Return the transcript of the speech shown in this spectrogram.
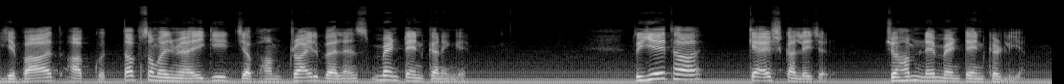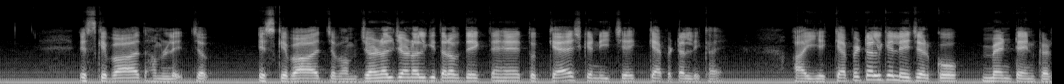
ये बात आपको तब समझ में आएगी जब हम ट्रायल बैलेंस मेंटेन करेंगे। तो ये था कैश का लेजर, जो हमने मेंटेन कर लिया। इसके बाद हम ले, जब, इसके बाद जब हम जर्नल जर्नल की तरफ़ देखते हैं तो कैश के नीचे कैपिटल लिखा है। आइए कैपिटल के लेजर को मेंटेन कर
